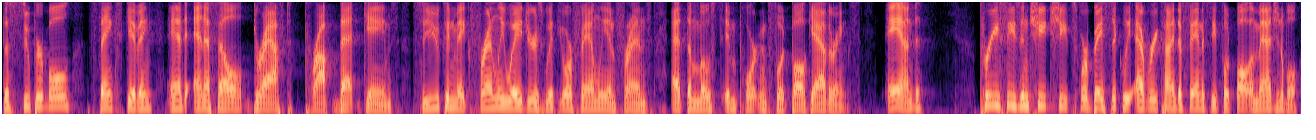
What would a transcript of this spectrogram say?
The Super Bowl, Thanksgiving, and NFL draft prop bet games so you can make friendly wagers with your family and friends at the most important football gatherings. And preseason cheat sheets for basically every kind of fantasy football imaginable.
